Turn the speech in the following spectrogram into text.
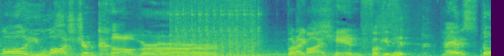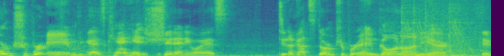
Lol, you lost your cover. But I Fine. can't fucking hit. I have guys- stormtrooper You guys can't hit shit anyways. Dude. I got stormtrooper aim going on here. Dude,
